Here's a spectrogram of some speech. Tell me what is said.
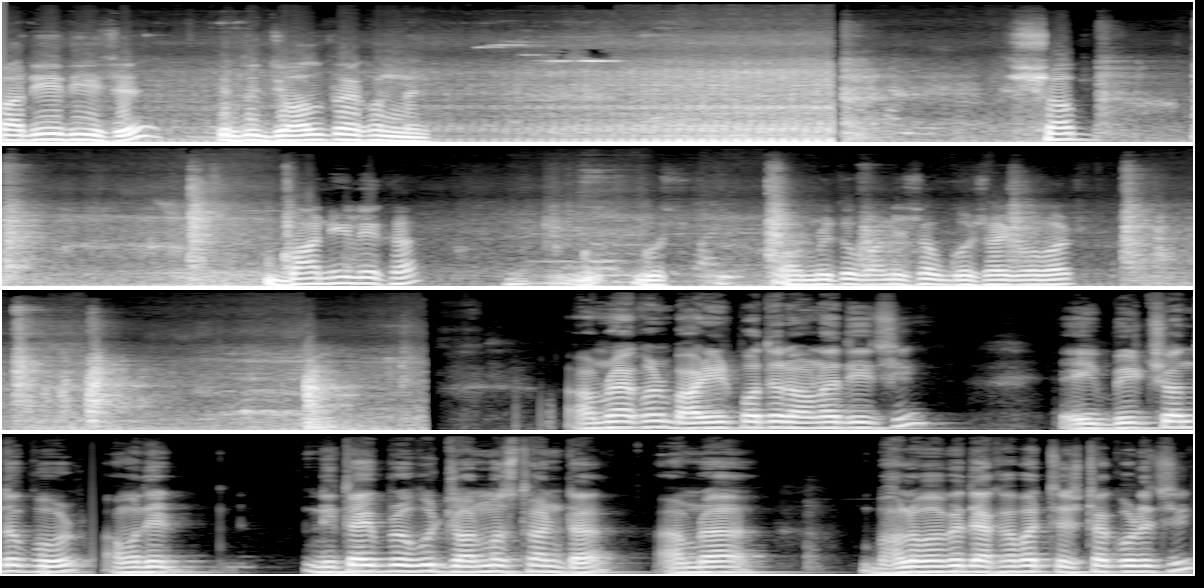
বাদিয়ে দিয়েছে, কিন্তু জল তো এখন নেই। সব বাণী লেখা অমৃত বাণী সব গোসাই বাবার। আমরা এখন বাড়ির পথে রওনা দিয়েছি। এই বীরচন্দ্রপুর আমাদের নিতাই প্রভুর জন্মস্থানটা আমরা ভালোভাবে দেখাবার চেষ্টা করেছি।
